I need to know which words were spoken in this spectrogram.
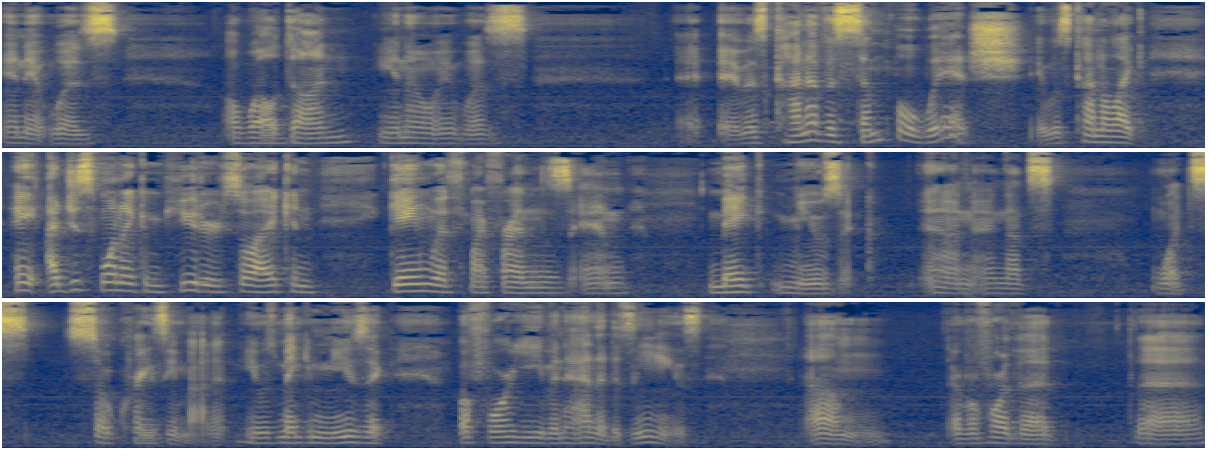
and it was a well done, you know, it was it was kind of a simple wish. It was kind of like, hey, I just want a computer so I can game with my friends and make music. And and that's what's so crazy about it. He was making music before he even had the disease. Um, or before the the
